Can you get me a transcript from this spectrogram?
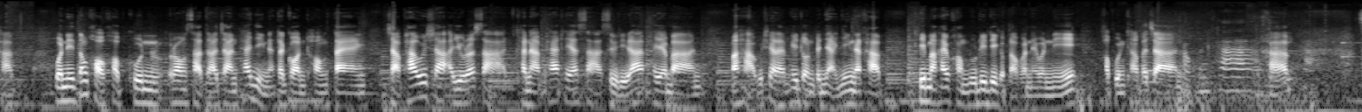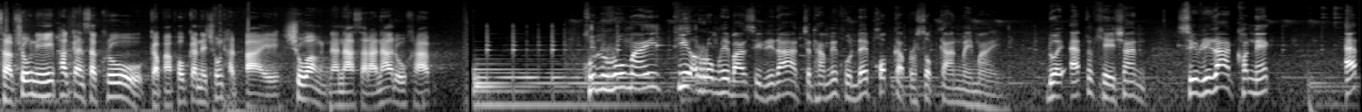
ะครับ วันนี้ต้องขอขอบคุณรองศาสตราจารย์แพทย์หญิงนัตกรทองแตง จากภาควิชาอายุรศาสตร์ คณะแพทยศาสตร์ศิริราชพยาบาล มหาวิทยาลัยมหิดลเป็นอย่างยิ่งนะครับ ที่มาให้ความรู้ดีๆกับเรากันในวันนี้ ขอบคุณครับอาจารย์ขอบคุณค่ะครับสวัสดีะสำหรับช่วงนี้พักกันสักครู่กลับมาพบกันในช่วงถัดไป ช่วงนานาสาระน่ารู้ครับ คุณรู้ไหมที่โรงพยาบาลศิริราชจะทำให้คุณได้พบกับประสบการณ์ใหม่ ๆ โดยแอปพลิเคชันศิริราช Connect แอป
